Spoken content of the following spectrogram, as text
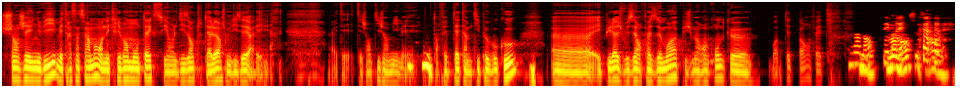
changer une vie, mais très sincèrement, en écrivant mon texte et en le disant tout à l'heure, je me disais, allez, t'es gentil Jean-Mi, mais t'en fais peut-être un petit peu beaucoup. Euh, et puis là, je vous ai en face de moi, puis je me rends compte que, bon, peut-être pas en fait. Non, non, c'est vrai.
